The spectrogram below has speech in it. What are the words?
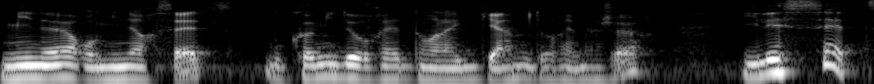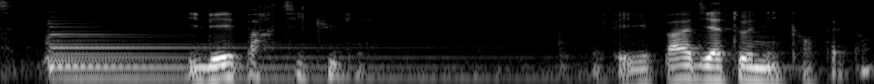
mineur ou mineur 7, ou comme il devrait être dans la gamme de Ré majeur, il est 7. Il est particulier. Il n'est pas diatonique en fait. Hein.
